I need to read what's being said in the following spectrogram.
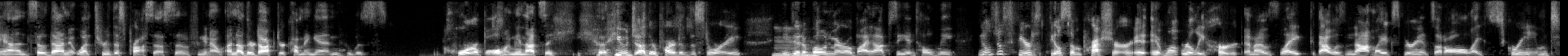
And so then it went through this process of you know another doctor coming in who was horrible. I mean that's a, a huge other part of the story he did a Mm. bone marrow biopsy and told me you'll just feel feel some pressure. It, it won't really hurt. And i was like that was not my experience at all. I screamed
